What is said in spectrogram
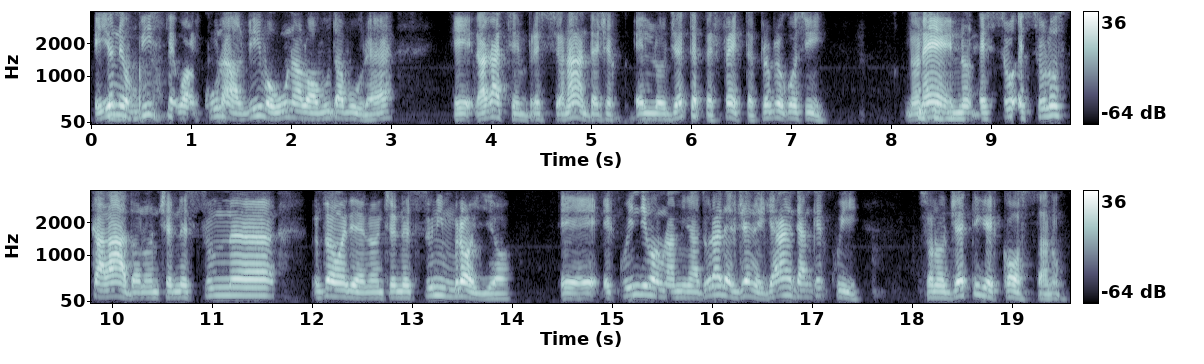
E io esatto. ne ho esatto. viste qualcuna dal vivo, una l'ho avuta pure. Eh, e ragazzi, è impressionante. Cioè, e l'oggetto è perfetto, è proprio così. Non sì, è, sì, no, sì. È, so, è, solo scalato, non c'è nessun, non so come dire, non c'è nessun imbroglio. E, e quindi con una miniatura del genere, chiaramente anche qui sono oggetti che costano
